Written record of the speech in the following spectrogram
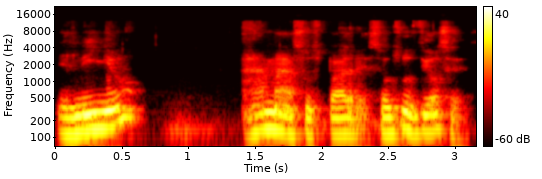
El niño ama a sus padres, son sus dioses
